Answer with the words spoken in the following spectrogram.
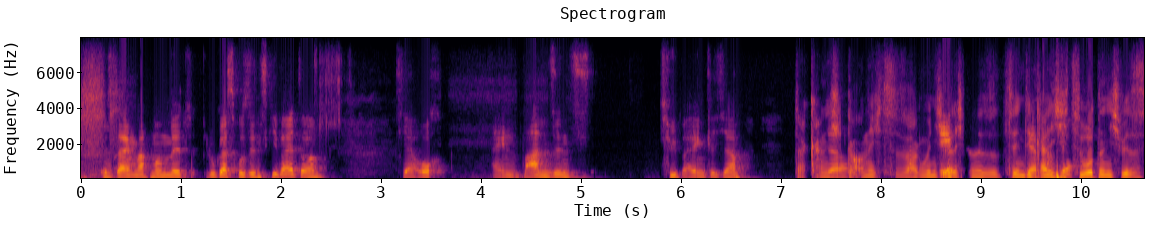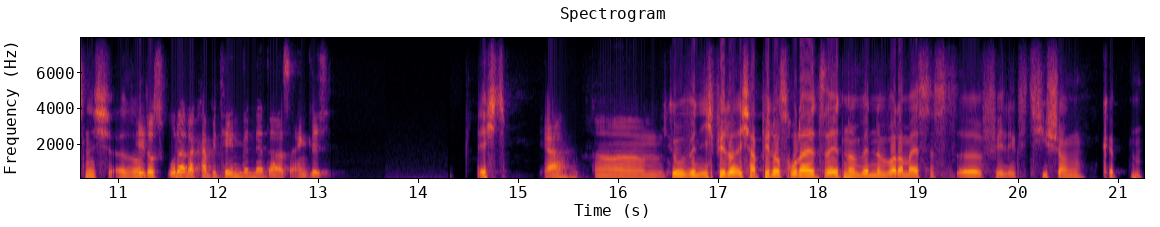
Ich würde sagen, machen wir mit Lukas Rosinski weiter. Ist ja auch ein Wahnsinnstyp eigentlich, ja. Da kann Ja. ich gar nichts zu sagen, wenn ich Nee? ehrlich bin. Also 10, den Der kann ich nicht zuordnen, ich weiß es nicht. Also, Peters Roder, der Kapitän, wenn der da ist eigentlich. echt? Ja, ähm, Ich glaube, wenn ich Peter, ich habe Peters Roller jetzt selten und wenn, dann war da meistens äh, Felix Tishang Captain.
